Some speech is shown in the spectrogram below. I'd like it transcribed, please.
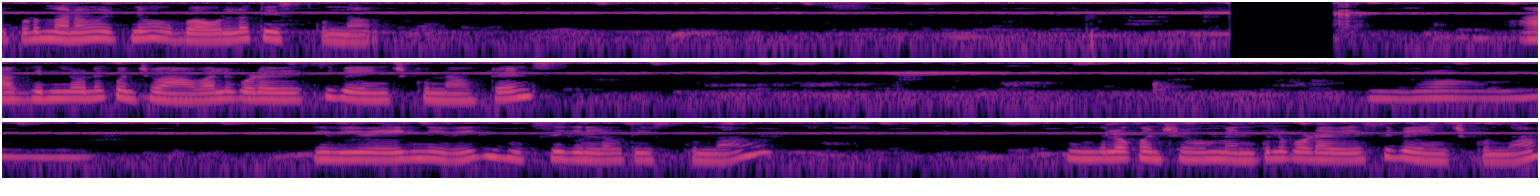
ఇప్పుడు మనం వీటిని ఒక బౌల్లో తీసుకుందాం. ఆ గిన్నెలోనే కొంచెం ఆవాలు కూడా వేసి వేయించుకుందాం ఫ్రెండ్స్. ఇవి వేగినవి మిక్సీ గిన్నెలోకి తీసుకుందాం. ఇందులో కొంచెం మెంతులు కూడా వేసి వేయించుకుందాం.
